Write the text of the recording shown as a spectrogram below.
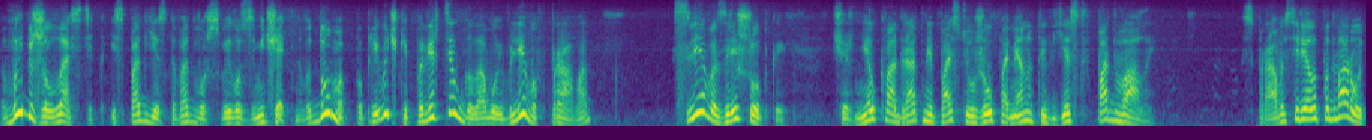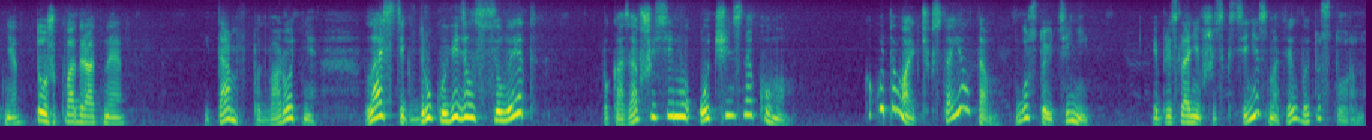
выбежал Ластик из подъезда во двор своего замечательного дома, по привычке повертел головой влево-вправо. Слева за решеткой чернел квадратной пастью уже упомянутый въезд в подвалы. Справа серела подворотня, тоже квадратная. И там, в подворотне, Ластик вдруг увидел силуэт, показавшийся ему очень знакомым. Какой-то мальчик стоял там, в густой тени, и, прислонившись к стене, смотрел в эту сторону.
